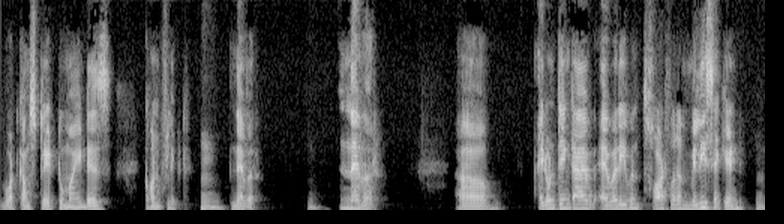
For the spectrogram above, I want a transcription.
what comes straight to mind is conflict. Hmm. Never. Hmm. Never. Um, I don't think I've ever even thought for a millisecond Hmm.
